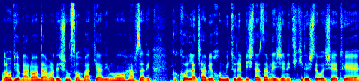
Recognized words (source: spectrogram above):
حالا ما توی برنامه در موردشون صحبت کردیم و حرف زدیم. کلا چربی خون می‌تونه بیشتر زمینه ژنتیکی داشته باشه توی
